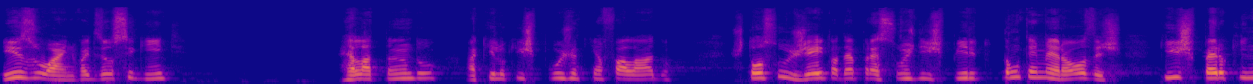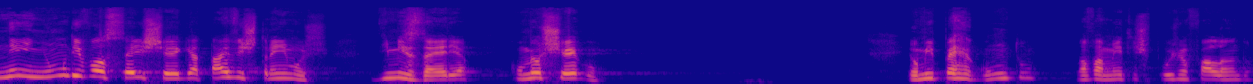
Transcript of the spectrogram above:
Iswine vai dizer o seguinte, relatando aquilo que Spurgeon tinha falado. Estou sujeito a depressões de espírito tão temerosas que espero que nenhum de vocês chegue a tais extremos de miséria como eu chego. Eu me pergunto, novamente Spurgeon falando,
